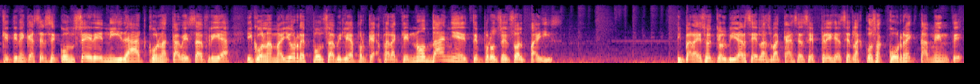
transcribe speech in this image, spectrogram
que tiene que hacerse con serenidad, con la cabeza fría y con la mayor responsabilidad porque, para que no dañe este proceso al país. Y para eso hay que olvidarse de las vacancias expresas, hacer las cosas correctamente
